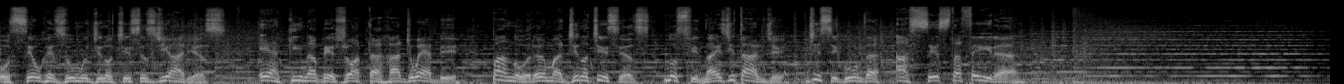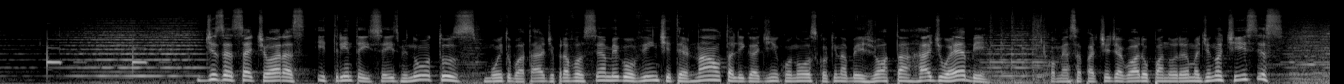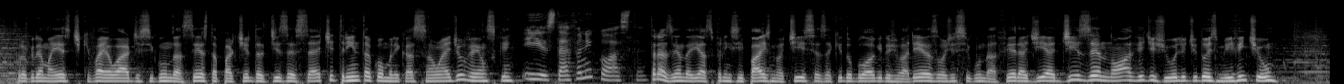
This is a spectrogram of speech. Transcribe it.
O seu resumo de notícias diárias é aqui na BJ Rádio Web. Panorama de notícias, nos finais de tarde, de segunda a sexta-feira. Dezessete horas e 36 minutos. Muito boa tarde para você, amigo ouvinte, internauta, ligadinho conosco aqui na BJ Rádio Web. Começa a partir de agora o Panorama de Notícias. Programa este que vai ao ar de segunda a sexta a partir das 17h30. Comunicação é Juvensky. E Stephanie Costa. Trazendo aí as principais notícias aqui do blog do Juarez, hoje segunda-feira, dia 19 de julho de 2021.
